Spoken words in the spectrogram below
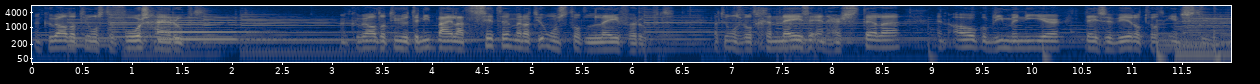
Dank u wel dat u ons tevoorschijn roept. Dank u wel dat u het er niet bij laat zitten, maar dat u ons tot leven roept. Dat u ons wilt genezen en herstellen en ook op die manier deze wereld wilt insturen.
